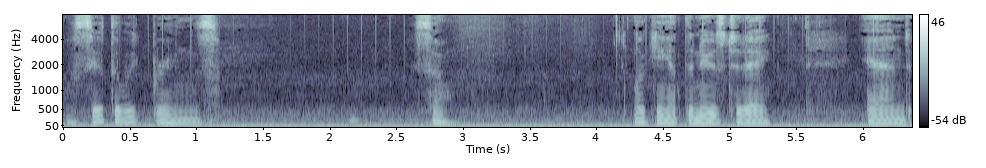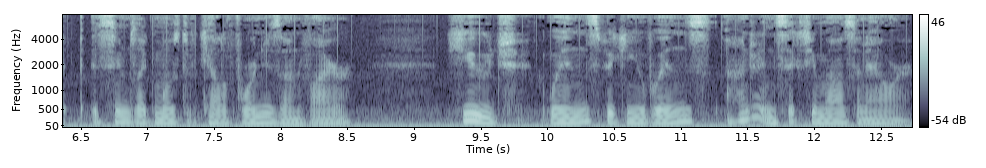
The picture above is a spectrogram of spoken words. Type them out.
We'll see what the week brings. So, looking at the news today, and it seems like most of California is on fire. Huge winds, speaking of winds, 160 miles an hour.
